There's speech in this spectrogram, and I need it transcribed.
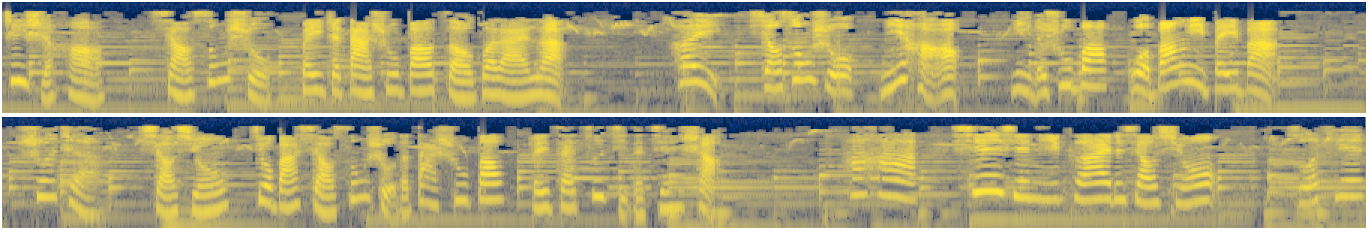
这时候，小松鼠背着大书包走过来了。“嘿，小松鼠，你好，你的书包我帮你背吧。”说着，小熊就把小松鼠的大书包背在自己的肩上。哈哈，谢谢你，可爱的小熊。昨天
